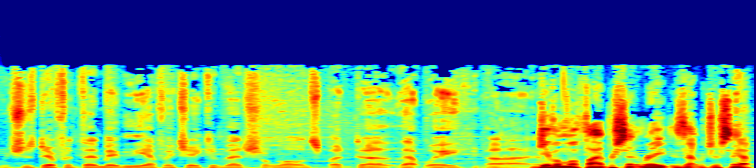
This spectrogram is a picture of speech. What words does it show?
which is different than maybe the FHA conventional loans, but uh, that way, uh, Give them a five percent rate. Is that what you're saying? Yep.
